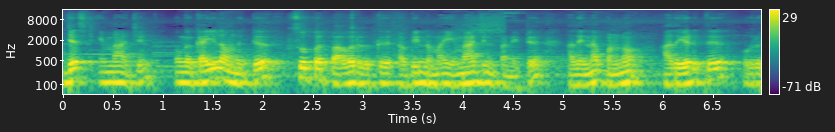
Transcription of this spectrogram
ஜஸ்ட் இமேஜின் உங்கள் கையில் வந்துட்டு சூப்பர் பவர் இருக்குது அப்படின்ற மாதிரி இமேஜின் பண்ணிவிட்டு அதை என்ன பண்ணும்? அதை எடுத்து ஒரு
